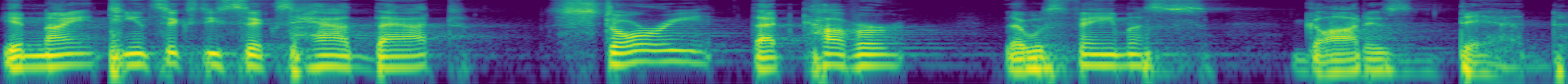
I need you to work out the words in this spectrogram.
in 1966 had that story, that cover that was famous God is dead.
